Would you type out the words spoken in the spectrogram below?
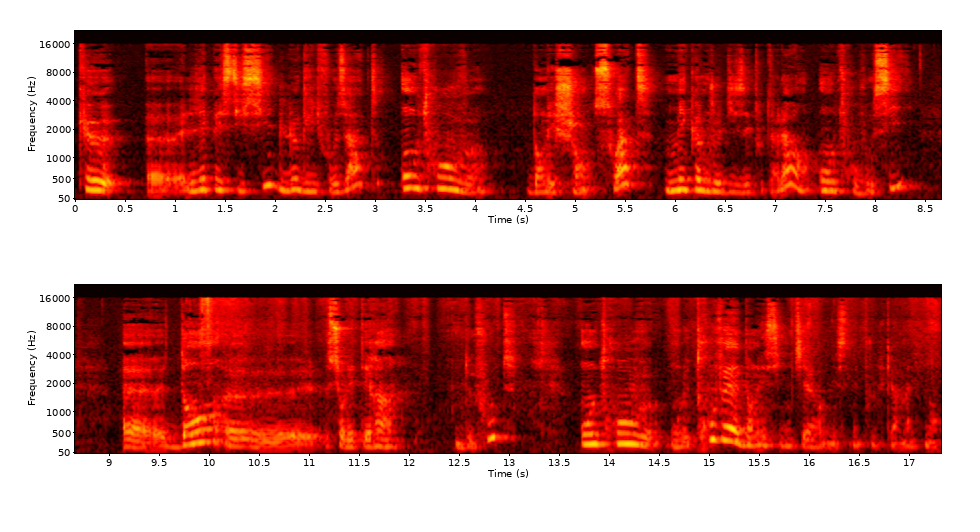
que euh, les pesticides, le glyphosate, on le trouve dans les champs, soit, mais comme je disais tout à l'heure, on le trouve aussi euh, euh, sur les terrains de foot. On le trouve, on le trouvait dans les cimetières, mais ce n'est plus le cas maintenant.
